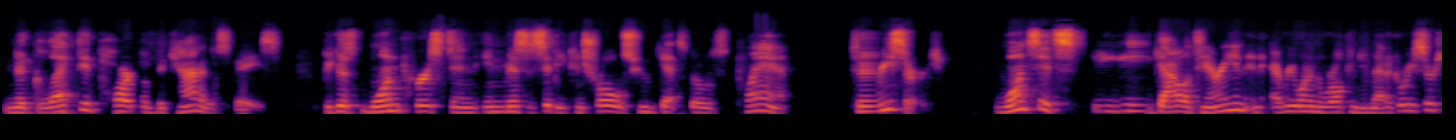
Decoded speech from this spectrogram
neglected part of the cannabis space because one person in Mississippi controls who gets those plant to research. Once it's egalitarian and everyone in the world can do medical research,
